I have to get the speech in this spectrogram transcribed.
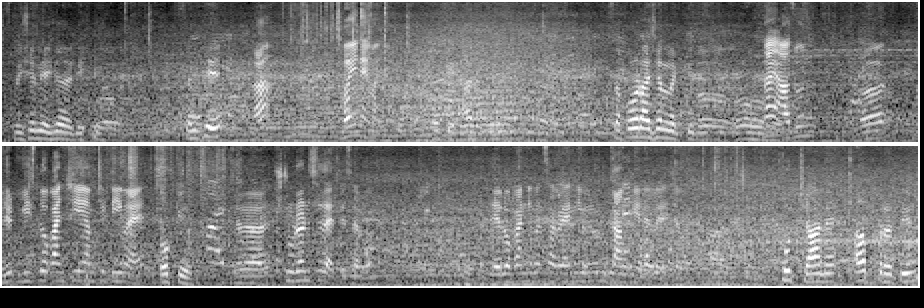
स्पेशली याच्यासाठी. सांगते? हां. बहीण आहे माझी. ओके सपोर्ट असेल नक्की नाही अजून म्हणजे वीस लोकांची आमची टीम आहे. ओके. स्टुडंट्सच आहेत ते सर्व. तर ते लोकांनी पण सगळ्यांनी मिळून काम केलेलं आहे याच्यावर. खूप छान आहे. अप्रतिम.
